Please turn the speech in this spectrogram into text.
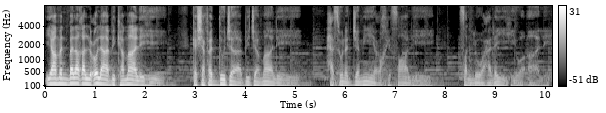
يا من بلغ العلا بكماله كشف الدجى بجماله حسنت جميع خصاله صلوا عليه وآله.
